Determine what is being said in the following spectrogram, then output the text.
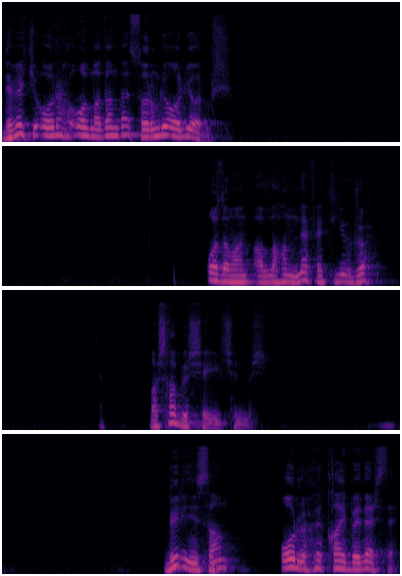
Demek ki o ruh olmadan da sorumlu oluyormuş. O zaman Allah'ın nefettiği ruh başka bir şey içinmiş. Bir insan o ruhu kaybederse,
